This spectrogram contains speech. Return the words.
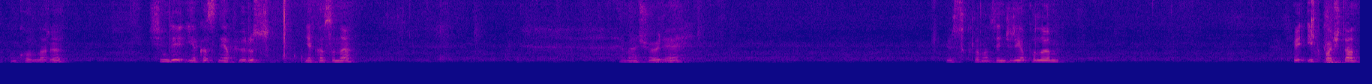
Bakın kolları. Şimdi yakasını yapıyoruz. Yakasını hemen şöyle bir sıklama zinciri yapalım. Ve ilk baştan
